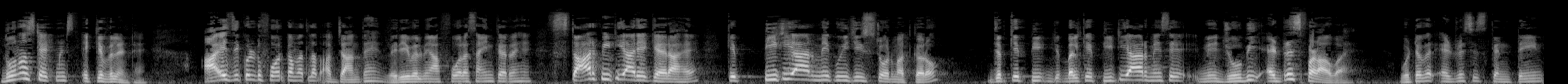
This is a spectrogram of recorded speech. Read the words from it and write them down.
دونوں اسٹیٹمنٹ اکویلنٹ ہیں. I is equal to four کا مطلب آپ جانتے ہیں ویریبل میں آپ فور اسائن کر رہے ہیں. اسٹار پی ٹی آر یہ کہہ رہا ہے کہ پی ٹی آر میں کوئی چیز اسٹور مت کرو، جبکہ بلکہ پی ٹی آر میں سے، میں جو بھی ایڈریس پڑا ہوا ہے whatever address is contained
